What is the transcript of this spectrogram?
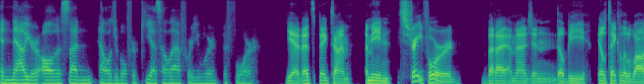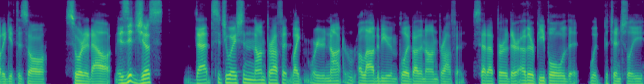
and now you're all of a sudden eligible for pslf where you weren't before. Yeah that's big time. I mean it's straightforward but i imagine there'll be it'll take a little while to get this all sorted out. Is it just that situation nonprofit like where you're not allowed to be employed by the nonprofit setup or there other people that would potentially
